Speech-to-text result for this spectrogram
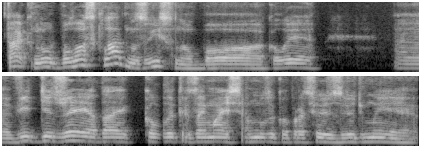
Так, ну було складно, звісно, бо коли е, від діджея, да, коли ти займаєшся музикою, працюєш з людьми, е,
